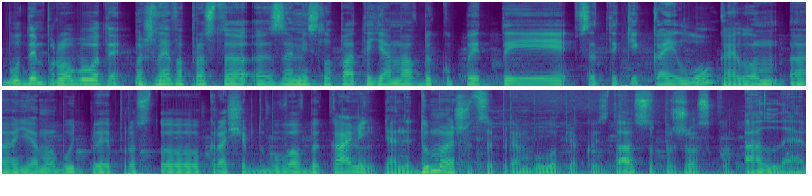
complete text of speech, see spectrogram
будемо пробувати. Можливо, просто е, замість лопати я мав би купити все-таки кайло. Кайлом е, я, мабуть, би просто краще б добував би камінь. Я не думаю, що це прям було б якось, да, супер жорстко. Але.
